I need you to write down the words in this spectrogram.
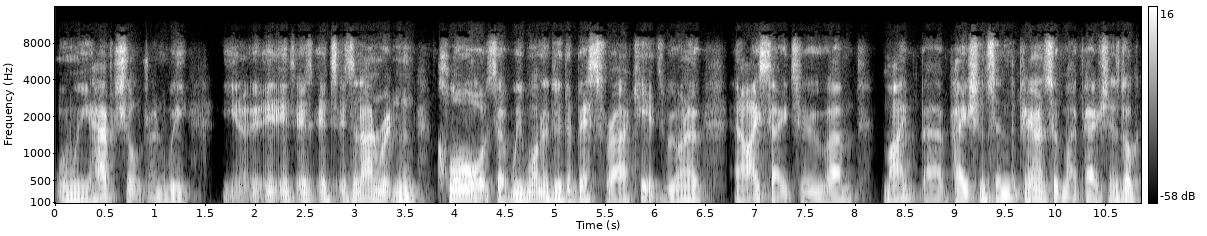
when we have children, we you know it, it, it's it's an unwritten clause that we want to do the best for our kids. We want to, and I say to um, my uh, patients and the parents of my patients, look,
